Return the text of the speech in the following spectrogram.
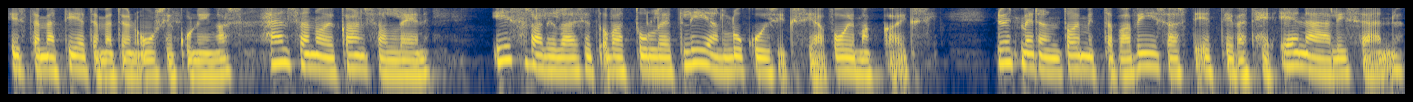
Siis tämä tietämätön uusi kuningas. Hän sanoi kansalleen, Israelilaiset ovat tulleet liian lukuisiksi ja voimakkaiksi. Nyt meidän on toimittava viisaasti, etteivät he enää lisäänny.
